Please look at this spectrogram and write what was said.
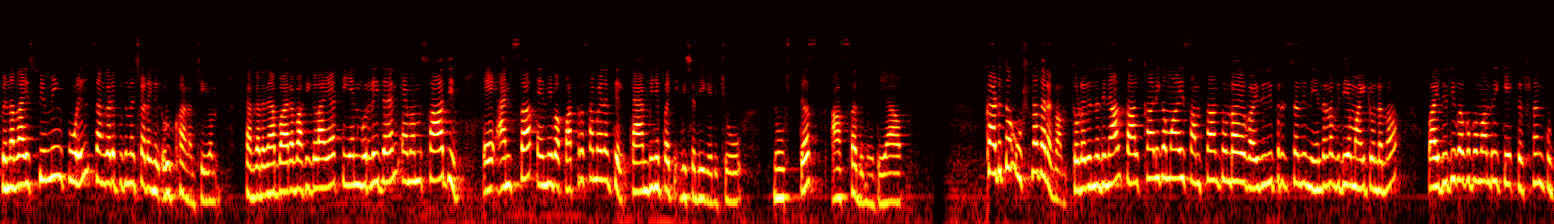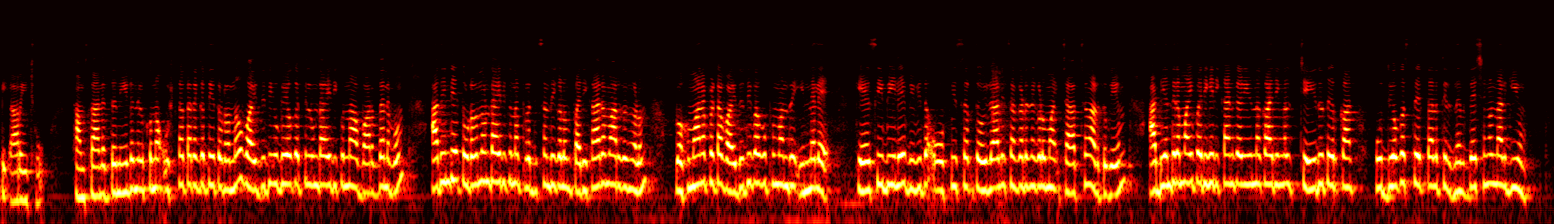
Pinarayi swimming പൂളിൽ സംഘടിപ്പിക്കുന്ന ചടങ്ങിൽ ഉദ്ഘാടനം ചെയ്യും. സംഘടനാ ഭാരവാഹികളായ T N Muraleedharan M M Sajid A Ansar എന്നിവ പത്രസമ്മേളനത്തിൽ ക്യാമ്പിനെ പറ്റി വിശദീകരിച്ചു. News desk Azad media. കടുത്ത ഉഷ്ണതരംഗം തുടരുന്നതിനാൽ താൽക്കാലികമായി സംസ്ഥാനത്തുണ്ടായ വൈദ്യുതി പ്രതിസന്ധി നിയന്ത്രണ വിധേയമായിട്ടുണ്ടെന്ന് വൈദ്യുതി വകുപ്പ് മന്ത്രി കെ കൃഷ്ണൻകുട്ടി അറിയിച്ചു. സംസ്ഥാനത്ത് നീണ്ടുനിൽക്കുന്ന ഉഷ്ണതരംഗത്തെ തുടർന്ന് വൈദ്യുതി ഉപയോഗത്തിൽ ഉണ്ടായിരിക്കുന്ന വർധനവും അതിന്റെ തുടർന്നുണ്ടായിരിക്കുന്ന പ്രതിസന്ധികളും പരിഹാര മാർഗങ്ങളും ബഹുമാനപ്പെട്ട വൈദ്യുതി വകുപ്പ് മന്ത്രി ഇന്നലെ കെ സി ബിയിലെ വിവിധ ഓഫീസർ തൊഴിലാളി സംഘടനകളുമായി ചർച്ച നടത്തുകയും അടിയന്തരമായി പരിഹരിക്കാൻ കഴിയുന്ന കാര്യങ്ങൾ ചെയ്തു തീർക്കാൻ ഉദ്യോഗസ്ഥ തലത്തിൽ നിർദ്ദേശങ്ങൾ നൽകിയും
